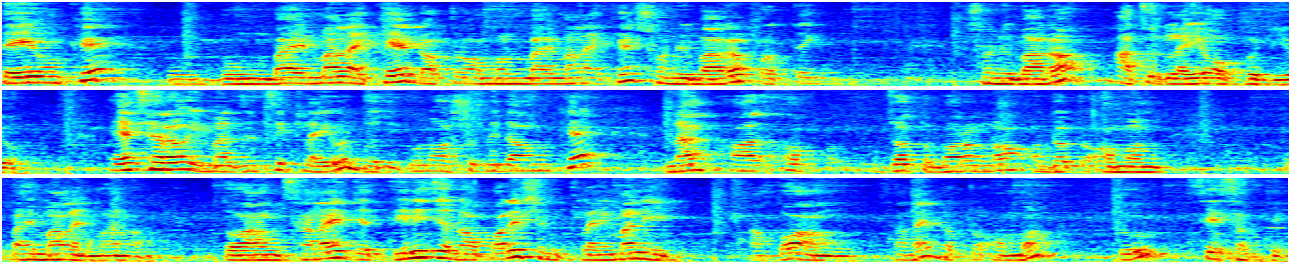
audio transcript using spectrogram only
তেই অঙ্কে বুংবাই মালাইকে, ডক্টর অমন বাই মালাইকে শনিবারও প্রত্যেক শনিবার আচুক লাইও অপিডিও এছাড়াও ইমার্জেন্সি ক্লাইও যদি কোনো অসুবিধা অঙ্কে না যত বড় ন, ডক্টর অমন বাই মালাই মানব। তো আং সানাই যে তিনি যেন অপারেশন ক্লাইমানি আবো আং সানাই doctor Aman to say something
